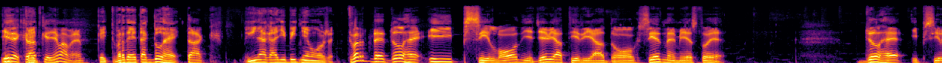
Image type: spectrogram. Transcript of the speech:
Iné krátke nemáme. Keď tvrdé, tak dlhé. Tak. Inak ani byť nemôže. Tvrdé dlhé Y je 9. riadok, 7. miesto je dlhé Y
